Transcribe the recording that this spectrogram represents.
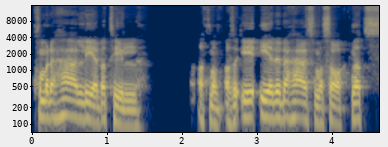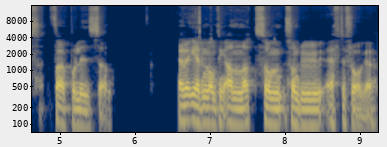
kommer det här leda till att man, alltså är, är det det här som har saknats för polisen? Eller är det någonting annat som, som du efterfrågar?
